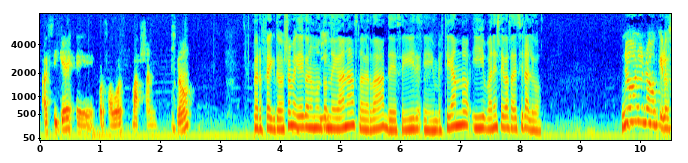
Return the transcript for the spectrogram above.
así que eh, por favor vayan, ¿no? Perfecto, yo me quedé con un montón de ganas, la verdad, de seguir eh, investigando. Y Vanessa, ¿ibas a decir algo? No, no, no, que los,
